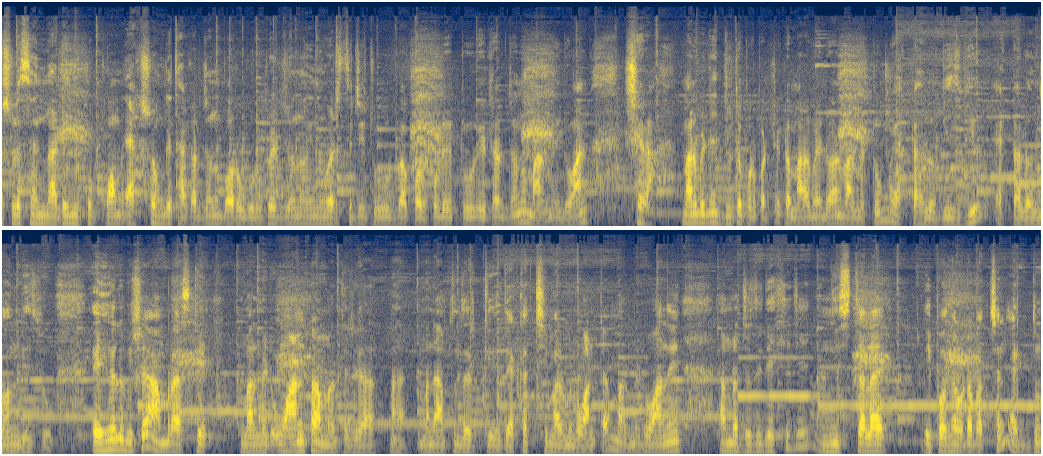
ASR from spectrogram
আসলে সেন্ট মার্টিনে খুব কম, একসঙ্গে থাকার জন্য, বড় গ্রুপের জন্য ইউনিভার্সিটি ট্যুর বা কর্পোরেট ট্যুর এটার জন্য মার্মেড ওয়ান সেরা। মার্মেডের দুটো প্রপার্টি একটা মার্মেড ওয়ান মার্মেড টু একটা হলো বিচ ভিউ একটা হলো নন বিচ ভিউ এই হলো বিষয়, আমরা আজকে মার্মেড ওয়ানটা আমাদের মানে আপনাদেরকে দেখাচ্ছি মার্মেড ওয়ানটা মারমেড ওয়ানে আমরা যদি দেখি যে নিচতলায় এই পনেরোটা পাচ্ছেন, একদম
